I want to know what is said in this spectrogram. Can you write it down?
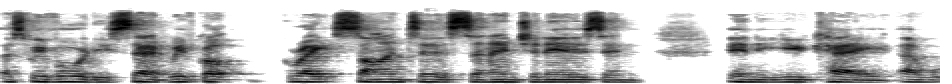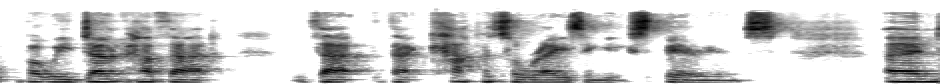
as we've already said, we've got great scientists and engineers in in the UK, uh, but we don't have that that that capital raising experience. And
